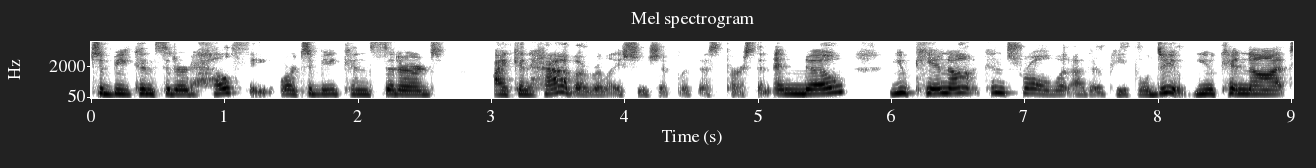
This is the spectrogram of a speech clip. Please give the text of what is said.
to be considered healthy or to be considered I can have a relationship with this person. And no, you cannot control what other people do. You cannot,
